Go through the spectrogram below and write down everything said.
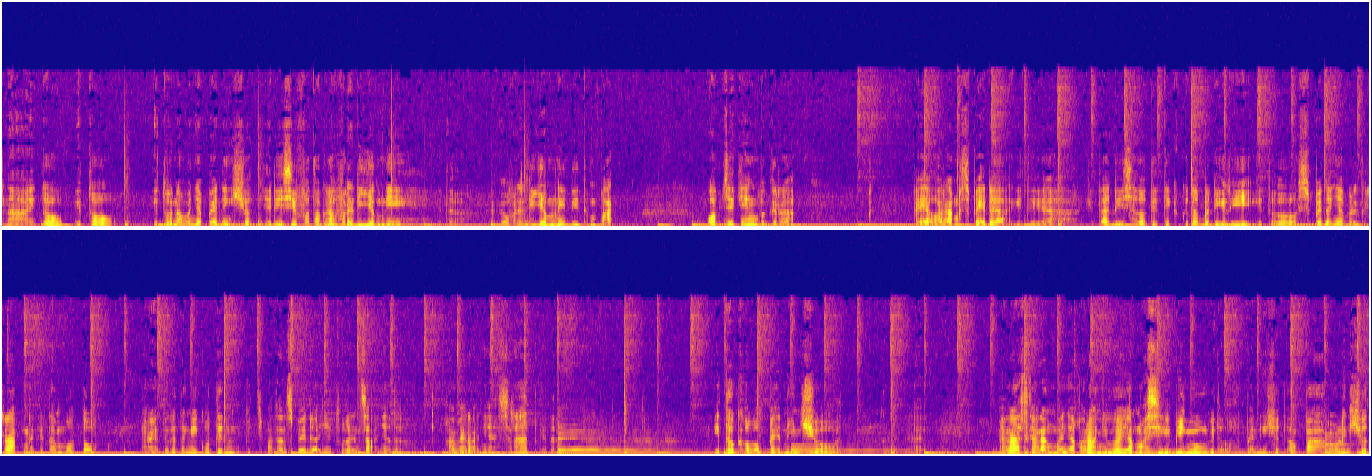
Nah itu itu itu namanya panning shot jadi si fotografernya diem nih gitu. Fotografernya diem nih di tempat objeknya yang bergerak. Kayak orang sepeda gitu ya. Kita di satu titik kita berdiri gitu sepedanya bergerak. Nah kita moto. Nah itu kita ngikutin kecepatan sepedanya tuh lensanya tuh kameranya. Serat kita. Itu kalau panning shot ya. karena sekarang banyak orang juga yang masih bingung gitu. Oh panning shot apa? Rolling shot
